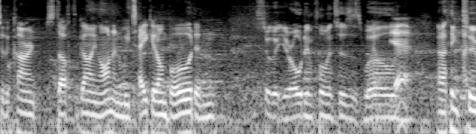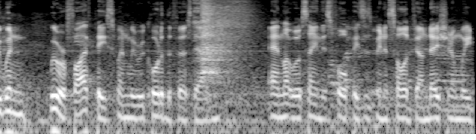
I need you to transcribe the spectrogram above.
to the current stuff that's going on and we take it on board and still got your old influences as well. Yeah. And I think too when we were a five piece when we recorded the first album, and like we were saying, this four piece has been a solid foundation, and we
